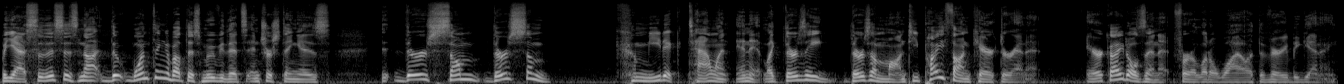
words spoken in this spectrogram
but yeah, so this is not the one thing about this movie that's interesting is there's some there's some comedic talent in it. Like there's a there's a Monty Python character in it. Eric Idle's in it for a little while at the very beginning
